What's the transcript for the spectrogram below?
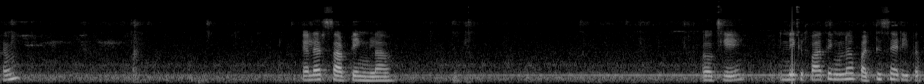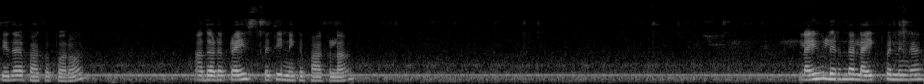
வணக்கம். எல்லோரும் சாப்பிட்டீங்களா? ஓகே இன்றைக்கி பார்த்தீங்கன்னா பட்டு சேரீ பற்றி தான் பார்க்க போகிறோம் அதோட ப்ரைஸ் பற்றி இன்றைக்கி பார்க்கலாம். லைவில் இருந்தால் லைக் பண்ணுங்கள்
